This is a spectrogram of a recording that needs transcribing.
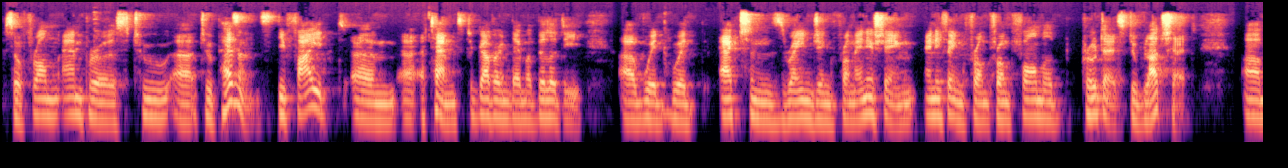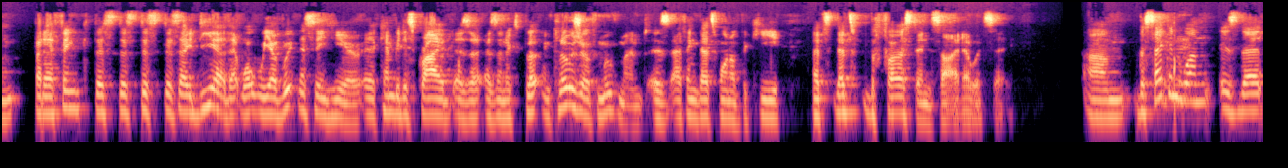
so from emperors to uh, to peasants, defied um, uh, attempts to govern their mobility uh, with with actions ranging from anything anything from from formal protest to bloodshed. Um, but I think this, this this this idea that what we are witnessing here can be described as a, as an expl- enclosure of movement is I think that's one of the key that's that's the first insight I would say. Um, the second one is that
